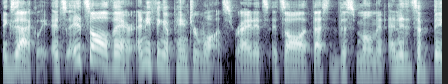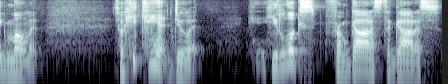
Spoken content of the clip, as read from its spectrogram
Exactly. It's it's all there. Anything a painter wants, right? It's it's all at this this moment, and it's a big moment. So he can't do it. He looks from goddess to goddess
